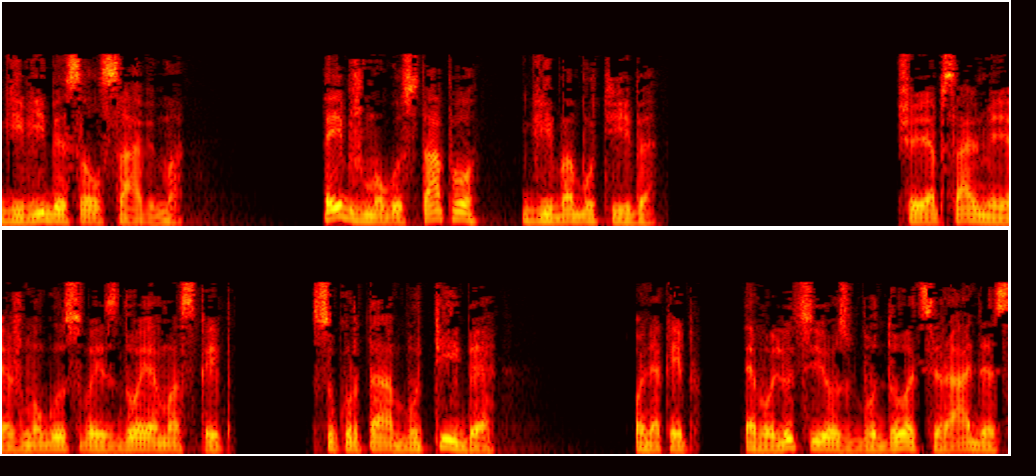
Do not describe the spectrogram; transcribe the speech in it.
gyvybės alsavimą. Taip žmogus tapo gyva būtybė. Šioje psalmėje žmogus vaizduojamas kaip sukurta būtybė, o ne kaip evoliucijos būdu atsiradęs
